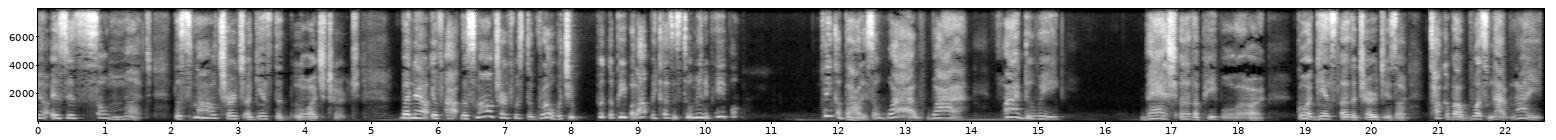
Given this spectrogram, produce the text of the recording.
You know, it's just so much. The small church against the large church. But now, if our, the small church was to grow, would you put the people out because it's too many people? Think about it. So why, why, why do we bash other people or go against other churches or talk about what's not right?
